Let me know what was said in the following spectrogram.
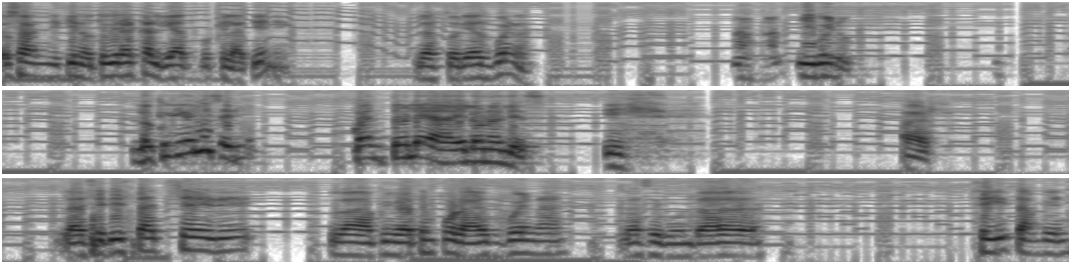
o sea, ni que no tuviera calidad, porque la tiene. La historia es buena. Ajá. Y bueno, lo que vio en la serie, ¿cuánto le da del 1 al 10? Y... A ver. La serie está chévere. La primera temporada es buena. La segunda... Sí, también.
